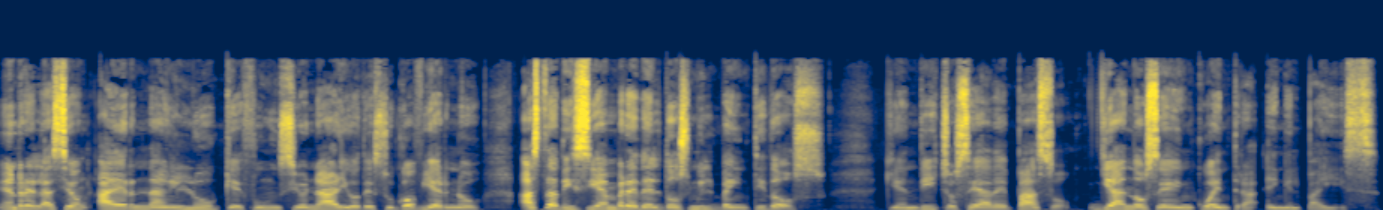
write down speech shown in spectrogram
en relación a Hernán Luque, funcionario de su gobierno, hasta diciembre del 2022, quien dicho sea de paso, ya no se encuentra en el país.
